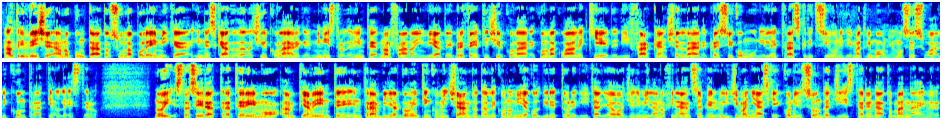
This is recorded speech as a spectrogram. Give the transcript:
Altri invece hanno puntato sulla polemica innescata dalla circolare che il ministro dell'Interno Alfano ha inviato ai prefetti, circolare con la quale chiede di far cancellare presso i comuni le trascrizioni dei matrimoni omosessuali contratti all'estero. Noi stasera tratteremo ampiamente entrambi gli argomenti, incominciando dall'economia col direttore di Italia Oggi e di Milano Finanza Pierluigi Magnaschi e con il sondaggista Renato Mannheimer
